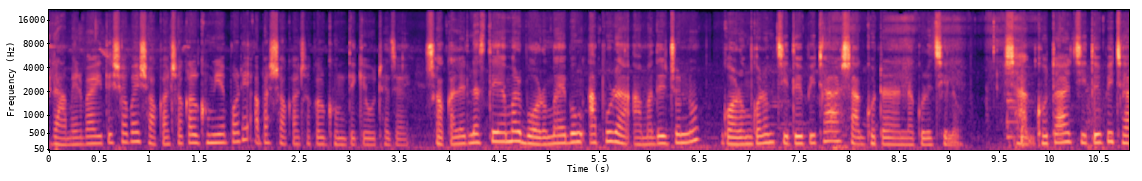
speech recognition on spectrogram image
গ্রামের বাড়িতে সবাই সকাল সকাল ঘুমিয়ে পড়ে, আবার সকাল সকাল ঘুম থেকে উঠে যায়। সকালের নাস্তায় আমার বড় মা এবং আপুরা আমাদের জন্য গরম গরম চিতই পিঠা আর শাক ঘোটা রান্না করেছিল। শাক ঘোটা আর চিতই পিঠা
